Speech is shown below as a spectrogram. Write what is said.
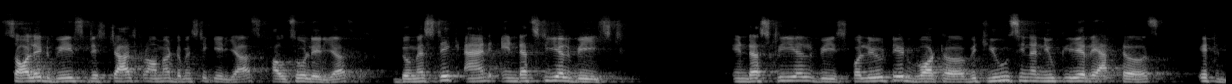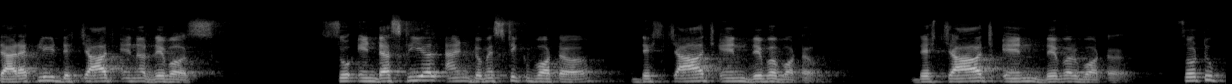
Solid waste discharge from our domestic areas household areas domestic and industrial waste. Industrial waste polluted water which use in a nuclear reactors it directly discharge in a rivers. So industrial and domestic water discharge in river water. Discharge in river water. So to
